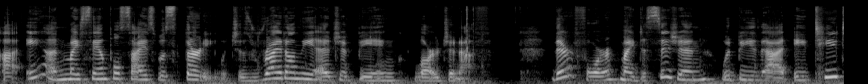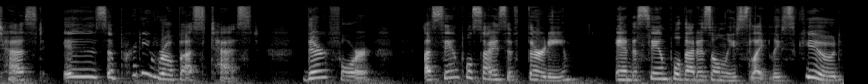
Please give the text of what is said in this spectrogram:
uh, and my sample size was 30, which is right on the edge of being large enough. Therefore, my decision would be that a t-test is a pretty robust test. Therefore, a sample size of 30 and a sample that is only slightly skewed,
